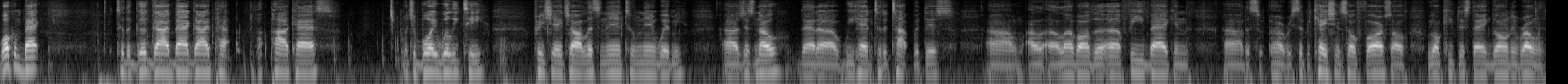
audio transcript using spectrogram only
Welcome back to the Good Guy, Bad Guy podcast with your boy Willie T. Appreciate y'all listening tuning in with me. Uh, just know that uh, we head to the top with this. Um, I, I, love all the uh, feedback and uh, the uh, reciprocation so far, so we're gonna keep this thing going and rolling.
